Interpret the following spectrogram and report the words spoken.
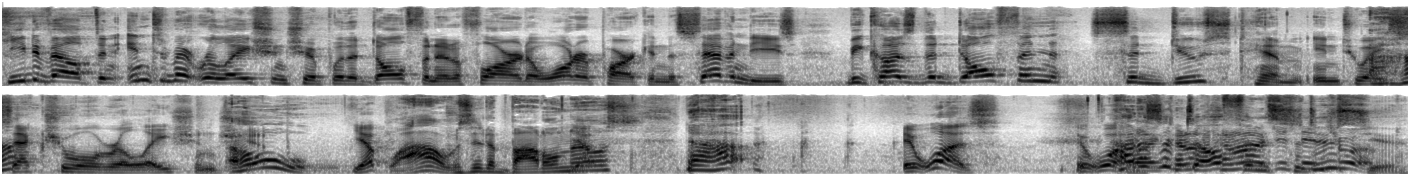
he developed an intimate relationship with a dolphin at a Florida water park in the 70s because the dolphin seduced him into a uh-huh. sexual relationship. Oh. Yep. Wow. Was it a bottlenose? Now, how, It was. It was. how does a Can I- can I dolphin seduce you?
